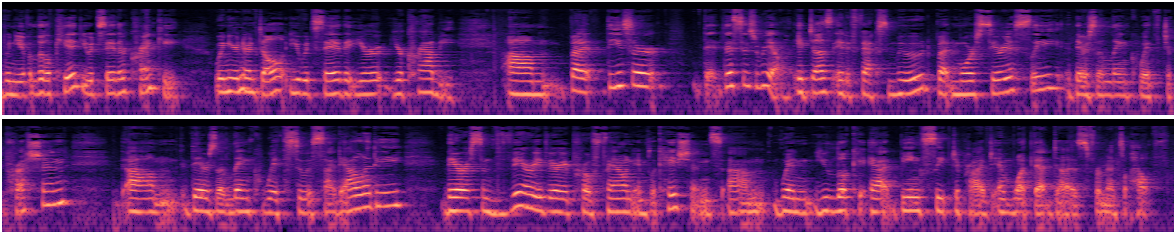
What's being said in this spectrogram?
when you have a little kid, you would say they're cranky. When you're an adult, you would say that you're you're crabby. Um, but these are this is real. It does it affects mood, but more seriously, there's a link with depression. Um, there's a link with suicidality there are some very, very profound implications um, when you look at being sleep deprived and what that does for mental health.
